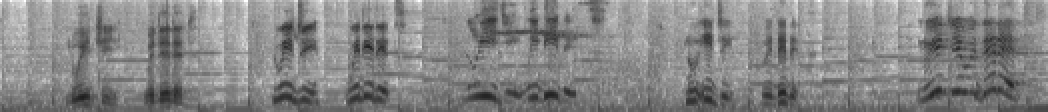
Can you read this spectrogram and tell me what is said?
Luigi, we did it. Luigi, we did it. Luigi, we did it. Luigi, we did it. Luigi, we did it!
